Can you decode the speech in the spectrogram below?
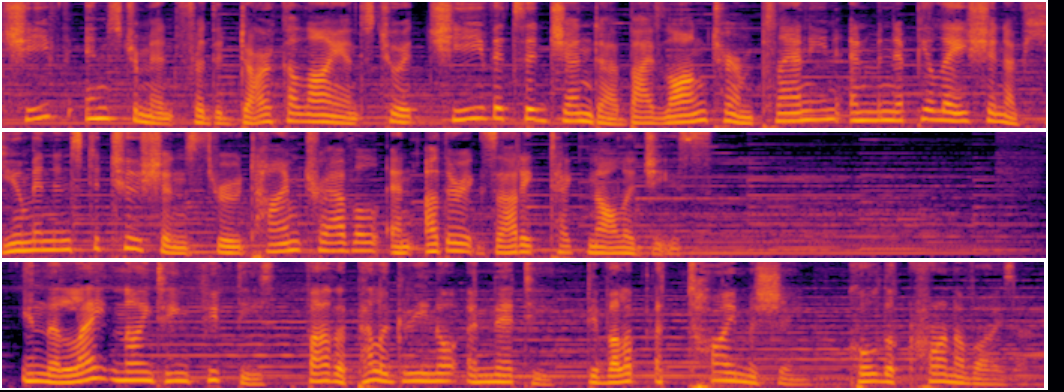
chief instrument for the Dark Alliance to achieve its agenda by long term planning and manipulation of human institutions through time travel and other exotic technologies. In the late 1950s, Father Pellegrino Ernetti developed a time machine called the Chronovisor.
